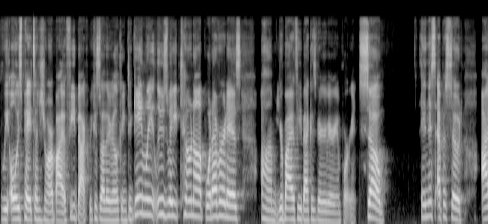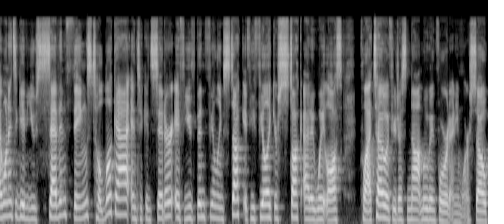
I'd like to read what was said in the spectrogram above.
we always pay attention to our biofeedback because whether you're looking to gain weight, lose weight, tone up, whatever it is, um, your biofeedback is very, very important. So, in this episode, I wanted to give you seven things to look at and to consider if you've been feeling stuck, if you feel like you're stuck at a weight loss plateau, if you're just not moving forward anymore. So,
